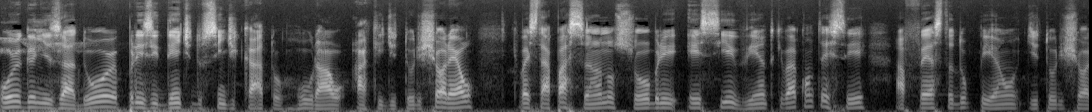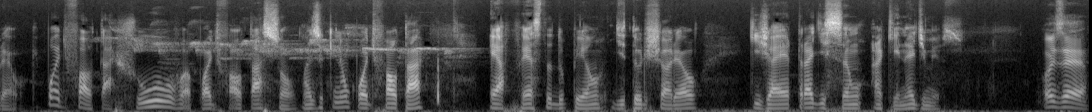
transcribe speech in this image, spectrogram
organizador, presidente do Sindicato Rural aqui de Turixorel, que vai estar passando sobre esse evento que vai acontecer, a Festa do Peão de Turixorel. Pode faltar chuva, pode faltar sol, mas o que não pode faltar é a Festa do Peão de Turixorel, que já é tradição aqui, né, Edmilson? Pois é,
